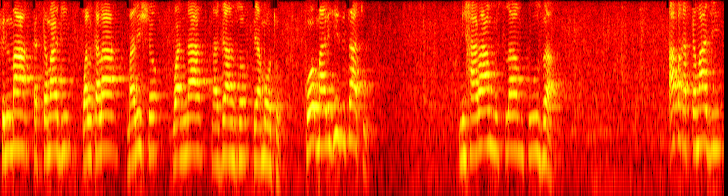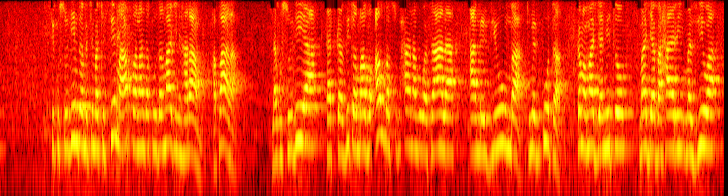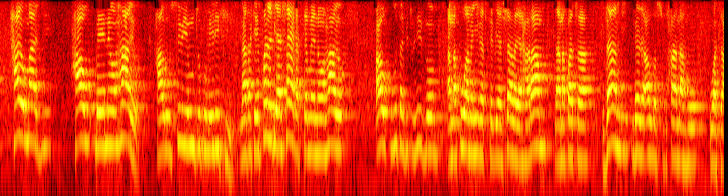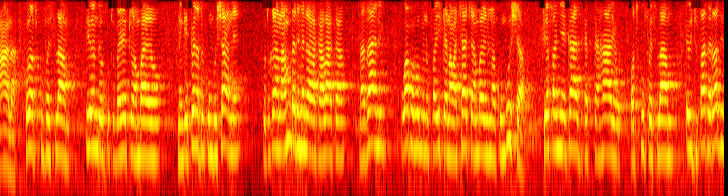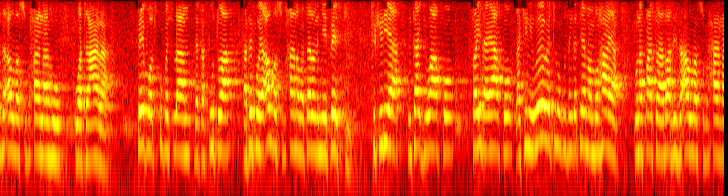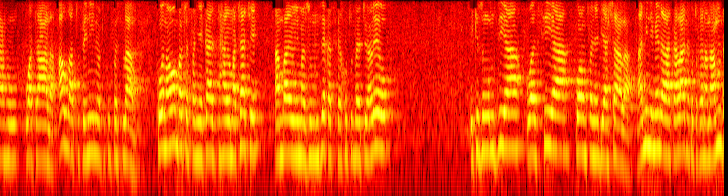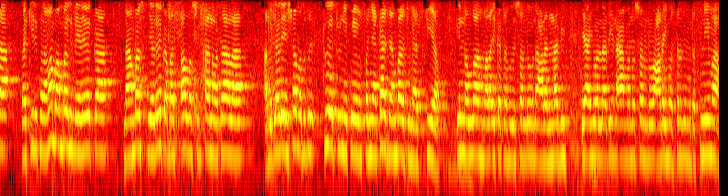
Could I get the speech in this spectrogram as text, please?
Filma katika maji. Walkala malisho. Wana na vyanzo vya moto. Kwa mali hizi tatu ni haramu Islam kuuza. Hapa katika maji sikusudii mtu amechimba kisima afu anaanza kuuza maji ni haramu. Hapana na kusudia katika vitu ambavyo Allah subhanahu wa ta'ala ameviumba tumevikuta kama maji ya mito maji ya bahari maziwa. Hayo maji au maeneo hayo haruhusiwi mtu kumiliki. Na atakayefanya biashara katika maeneo hayo au kuuza vitu hivyo anakuwa ameingia katika biashara ya haramu na anapata dhambi mbele ya Allah subhanahu wa ta'ala. Kwa hiyo tukufu Islam hiyo ndio hotuba yetu ambayo ningependa tukumbushane kutokana na muda nimeenda haraka haraka nadhani wapo ambao mnufaika na wachache ambayo nimakumbusha tuyafanyie kazi katika hayo watukufu Islam ili tupate radhi za Allah subhanahu wa ta'ala. Pepo watukufu Islam natafutwa na pepo ya Allah subhanahu wa ta'ala ni nyepesi. Fikiria mtaji wako faida yako lakini wewe tu kuzingatia mambo haya unapata radhi za Allah subhanahu wa ta'ala. Allah atupe nini watukufu Islam kwa naomba tufanye kazi hayo machache ambayo nimazungumzia katika hutuba yetu ya leo ikizungumzia wasia kwa mfanyabiashara. Na mimi nimeenda haraka kutokana na muda lakini kuna mambo ambayo nimeeleweka na ambayo sijaeleweka basi Allah subhanahu wa ta'ala atujalie inshallah tuwe tu ni kufanya kazi ambayo tumeyasikia. Inna allaha malaikatahu yusalluna ala nabi ya ayyuhalladhina amanu sallu alayhi wa sallimu taslima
